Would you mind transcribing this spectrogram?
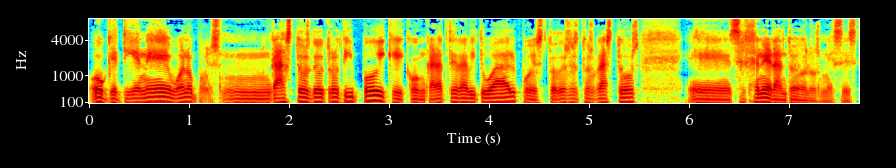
o que tiene, bueno, pues mm, gastos de otro tipo y que con carácter habitual, pues todos estos gastos eh, se generan todos los meses.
